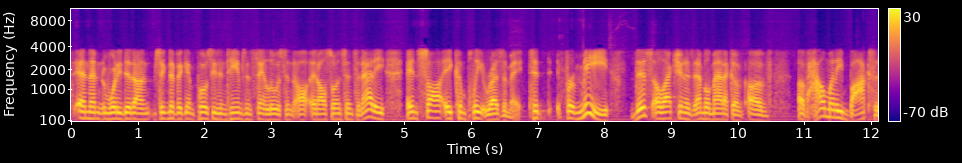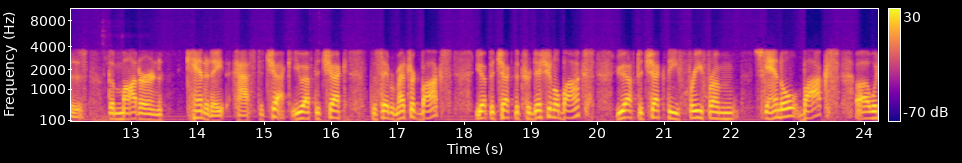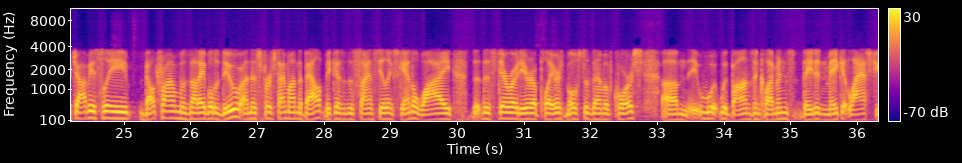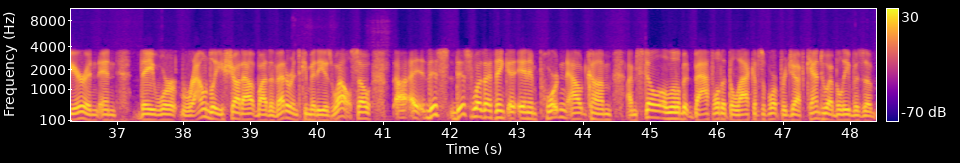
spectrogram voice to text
and then what he did on significant postseason teams in St. Louis and also in Cincinnati, and saw a complete resume. To, for me, this election is emblematic of, of of how many boxes the modern candidate has to check. You have to check the sabermetric box. You have to check the traditional box. You have to check the free from scandal box, uh, which obviously Beltran was not able to do on this first time on the ballot because of the sign stealing scandal. Why the, the steroid era players, most of them, of course, um, it, w- with Bonds and Clemens, they didn't make it last year, and and they were roundly shut out by the Veterans Committee as well. So uh, this this was, I think, an important outcome. I'm still a little bit baffled at the lack of support for Jeff Kent, who I believe is a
